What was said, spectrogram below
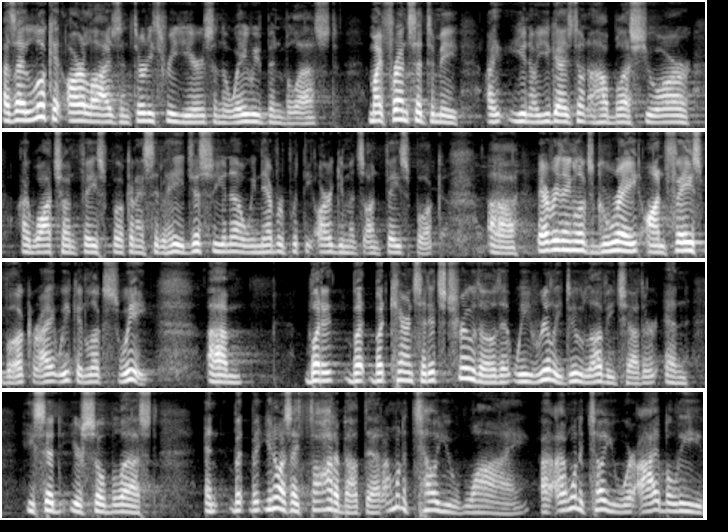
As I look at our lives in 33 years and the way we've been blessed, my friend said to me, I, You know, you guys don't know how blessed you are. I watch on Facebook, and I said, Hey, just so you know, we never put the arguments on Facebook. Uh, everything looks great on Facebook, right? We can look sweet. Um, but, it, but, but Karen said, It's true, though, that we really do love each other. And he said, You're so blessed. And, but, but you know, as I thought about that, I want to tell you why. I, I want to tell you where I believe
